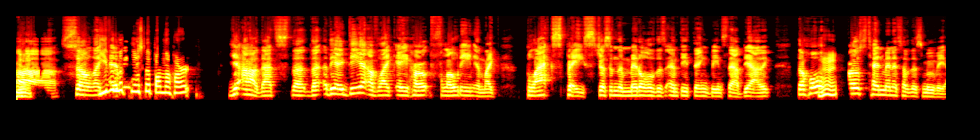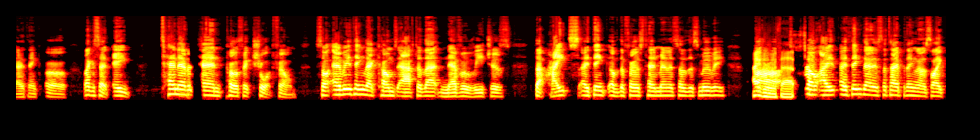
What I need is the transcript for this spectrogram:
Mm-hmm. Yeah. Uh, so like Even every- the close up on the heart. Yeah, that's the the the idea of like a hurt floating in like black space just in the middle of this empty thing being stabbed. Yeah, like the whole right. first 10 minutes of this movie, I think, uh, like I said, a 10 out of 10 perfect short film. So everything that comes after that never reaches the heights, I think, of the first 10 minutes of this movie. I agree Uh, with that. So I, I think that is the type of thing that I was like,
